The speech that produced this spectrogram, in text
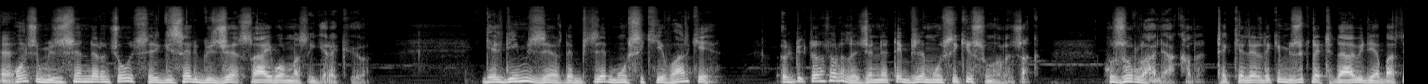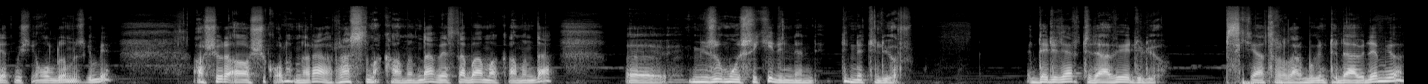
Evet. Onun için müzisyenlerin çoğu sevgisel güce sahip olması gerekiyor. Geldiğimiz yerde bize musiki var ki öldükten sonra da cennette bize musiki sunulacak. Huzurla alakalı. Tekkelerdeki müzikle tedavi diye bahsetmiş olduğumuz gibi aşırı aşık olanlara rast makamında ve sabah makamında e, müzik musiki dinlen, dinletiliyor. Deliler tedavi ediliyor. Psikiyatrlar bugün tedavi edemiyor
